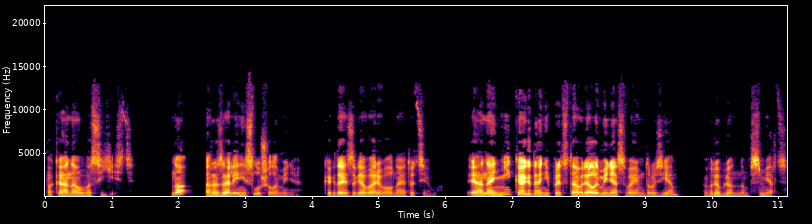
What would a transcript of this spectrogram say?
пока она у вас есть. Но Розали не слушала меня, когда я заговаривал на эту тему. И она никогда не представляла меня своим друзьям, влюбленным в смерть.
